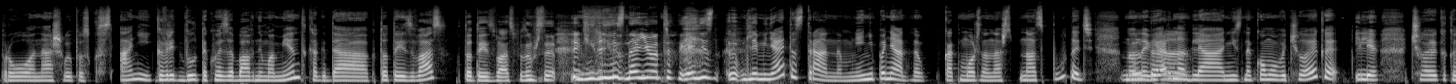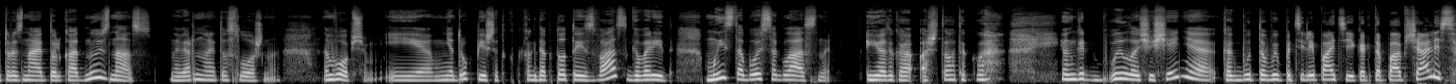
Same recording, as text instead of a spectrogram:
про наш выпуск с Аней. Говорит, был такой забавный момент, когда кто-то из вас, кто-то из вас, потому что не, не узнают. Я не, зн- для меня это странно. Мне непонятно, как можно нас, нас путать, но, Ну да. наверное, для незнакомого человека или человека, который знает только одну из нас, наверное, это сложно. В общем, и мне друг пишет, когда кто-то из вас говорит, мы с тобой согласны. И я такая, а что такое? И он говорит, было ощущение, как будто вы по телепатии как-то пообщались,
